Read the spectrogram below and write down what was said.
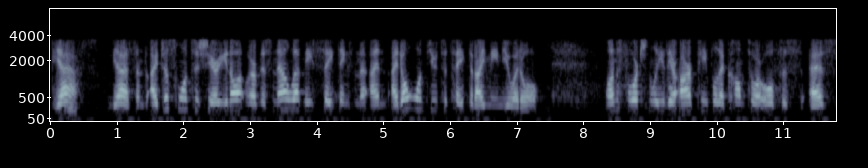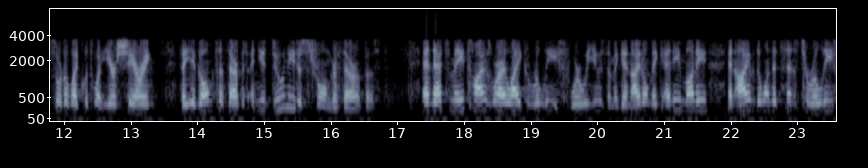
Yes, yes, and I just want to share. You know Ernest? Now let me say things, and I don't want you to take that I mean you at all. Unfortunately, there are people that come to our office as sort of like with what you're sharing, that you're going to a therapist, and you do need a stronger therapist. And that's many times where I like relief, where we use them. Again, I don't make any money, and I'm the one that sends to relief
